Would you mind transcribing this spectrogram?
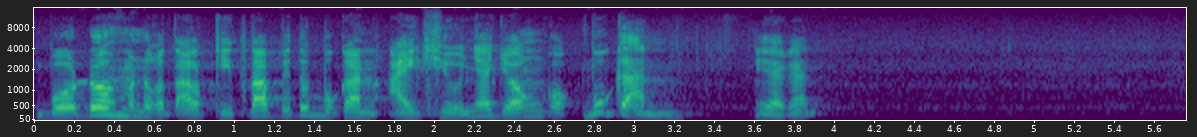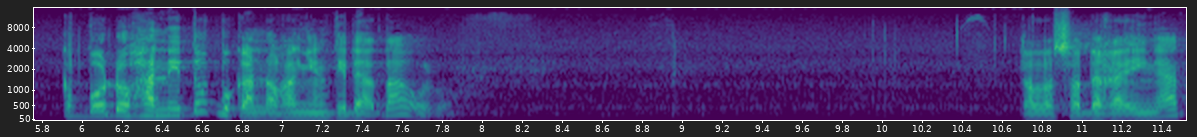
Bodoh menurut Alkitab itu bukan IQ-nya jongkok, bukan, ya kan? Kebodohan itu bukan orang yang tidak tahu loh. Kalau saudara ingat,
